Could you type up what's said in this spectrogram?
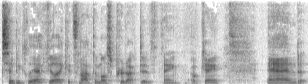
typically I feel like it's not the most productive thing. Okay, and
